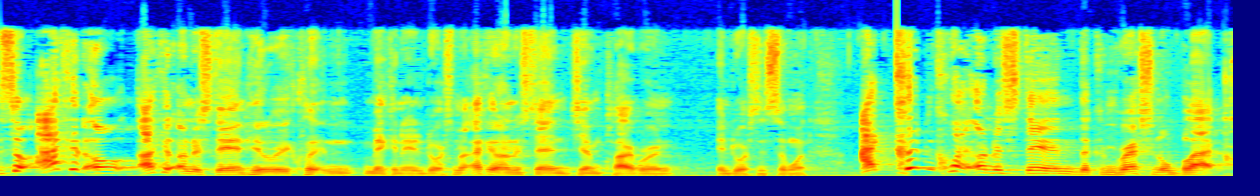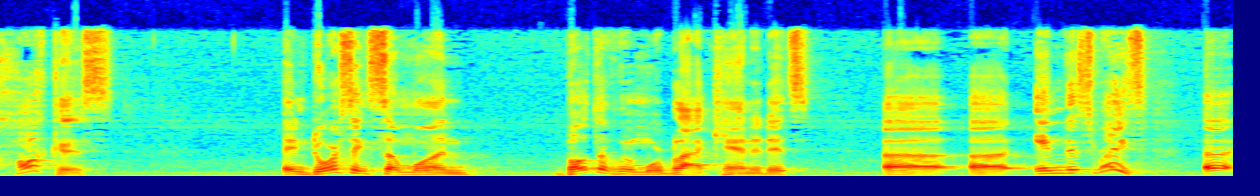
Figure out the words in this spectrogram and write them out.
so I could oh, I could understand Hillary Clinton making an endorsement. I could understand Jim Clyburn endorsing someone. I couldn't quite understand the Congressional Black Caucus endorsing someone, both of whom were black candidates, in this race. Uh,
